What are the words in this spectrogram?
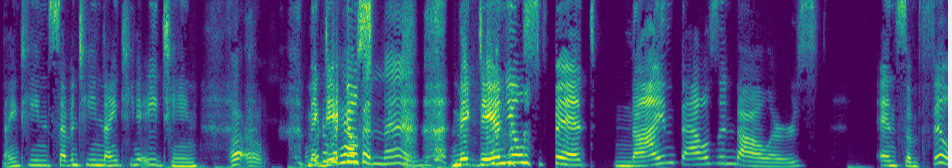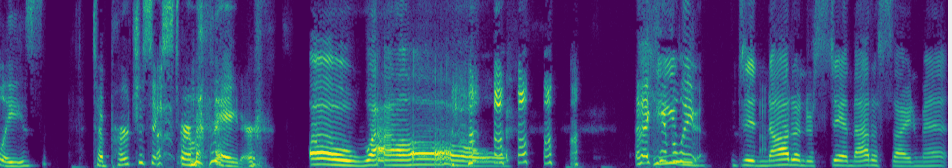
1917, 1918, Uh oh. What McDaniel, happened then? McDaniel spent $9,000 and some fillies to purchase Exterminator. Oh wow! And I can't believe did not understand that assignment.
